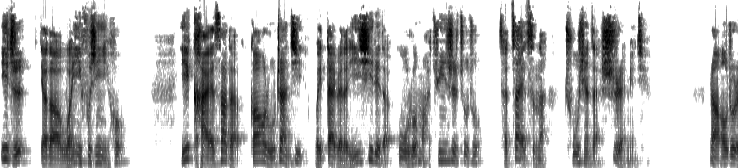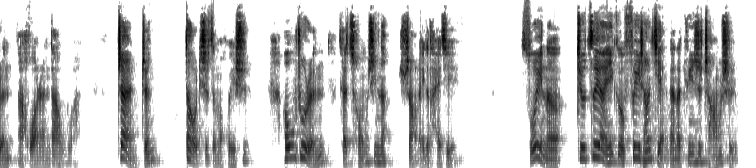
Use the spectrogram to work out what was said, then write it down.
一直要到文艺复兴以后，以凯撒的《高卢战记》为代表的一系列的古罗马军事著作，才再次呢出现在世人面前，让欧洲人啊恍然大悟啊，战争到底是怎么回事？欧洲人才重新呢上了一个台阶。所以呢。就这样一个非常简单的军事常识，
